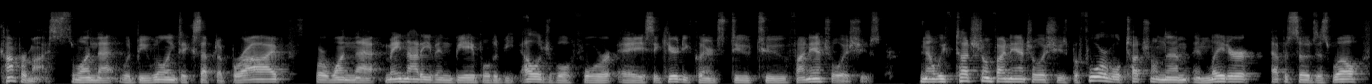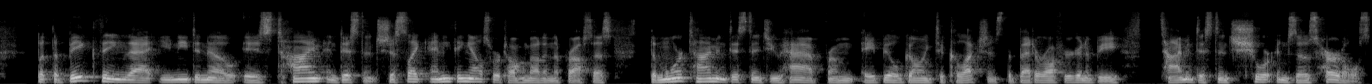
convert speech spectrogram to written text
compromised, one that would be willing to accept a bribe or one that may not even be able to be eligible for a security clearance due to financial issues. Now, we've touched on financial issues before. We'll touch on them in later episodes as well. But the big thing that you need to know is time and distance. Just like anything else we're talking about in the process, the more time and distance you have from a bill going to collections, the better off you're going to be. Time and distance shortens those hurdles.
